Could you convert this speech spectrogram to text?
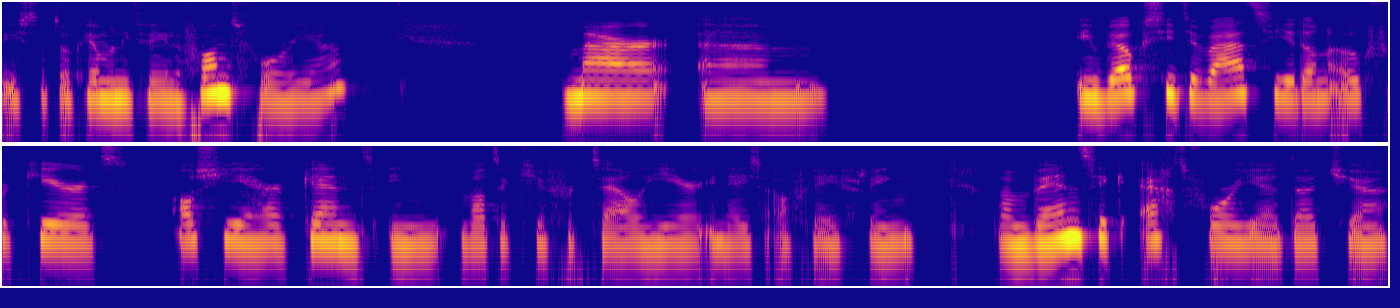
is dat ook helemaal niet relevant voor je. Maar ehm, in welke situatie je dan ook verkeert, als je je herkent in wat ik je vertel hier in deze aflevering, dan wens ik echt voor je dat je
